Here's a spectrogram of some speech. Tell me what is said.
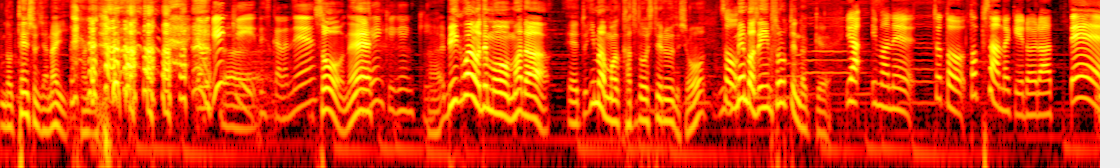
のテンションじゃない感じ。ででも元気ですからね。そうね、元気元気。はい。ビッグバンはでもまだ、えー、と今も活動してるでしょ？そう。メンバー全員揃ってんだっけ？いや今ねちょっとトップさんだけいろいろあって。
